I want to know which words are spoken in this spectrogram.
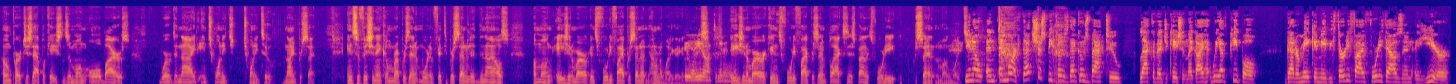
home purchase applications among all buyers were denied in 2022. 9%. Insufficient income represented more than 50% of the denials among Asian Americans, 45%. Of, I don't know why they get Yeah, you don't have to get into. Asian Americans, 45%, blacks and Hispanics, 40%, and among whites. You know, and and Mark, that's just because that goes back to lack of education. Like I, we have people that are making maybe 35, 40,000 a year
